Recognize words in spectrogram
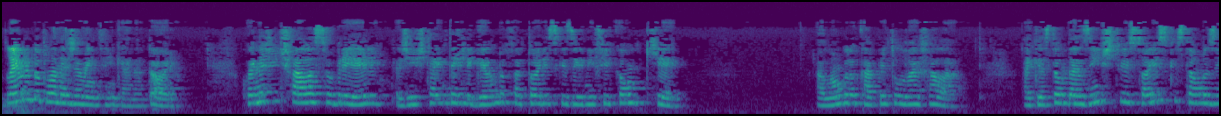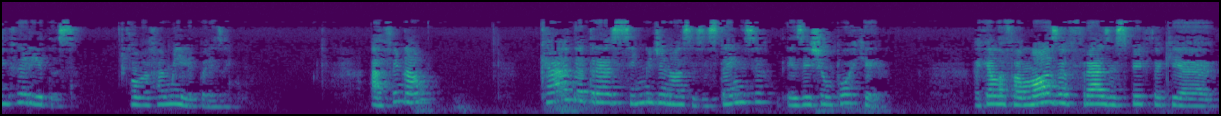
Lembra do planejamento reencarnatório? Quando a gente fala sobre ele, a gente está interligando fatores que significam que, ao longo do capítulo, vai falar a questão das instituições que estamos inferidas, como a família, por exemplo. Afinal, cada tracinho de nossa existência existe um porquê. Aquela famosa frase espírita que é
